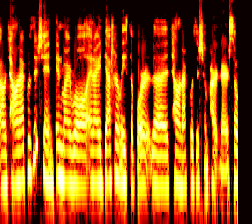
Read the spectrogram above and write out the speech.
um, talent acquisition in my role, and I definitely support the talent acquisition partners. So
